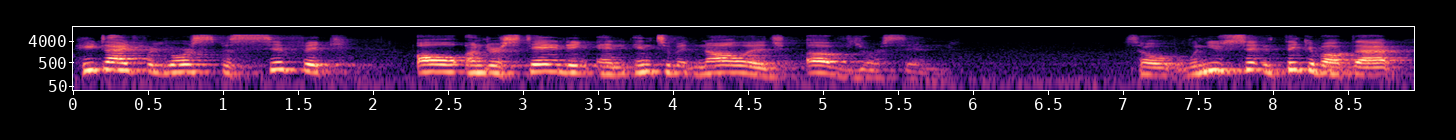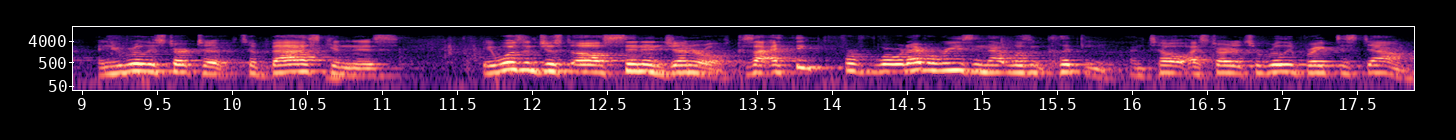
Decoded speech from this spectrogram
He died for your specific, all understanding and intimate knowledge of your sin. So when you sit and think about that and you really start to, to bask in this, it wasn't just oh sin in general. Because I think for, for whatever reason that wasn't clicking until I started to really break this down.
